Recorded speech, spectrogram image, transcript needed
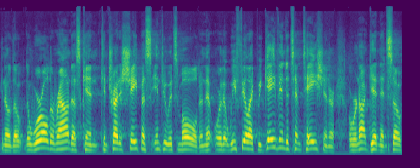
you know the, the world around us can, can try to shape us into its mold and that, or that we feel like we gave in to temptation or, or we're not getting it so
